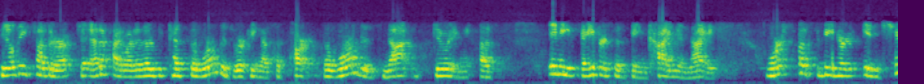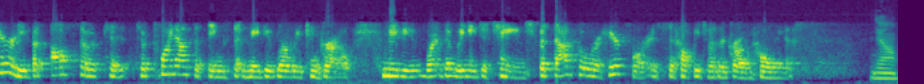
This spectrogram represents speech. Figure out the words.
build each other up, to edify one another because the world is ripping us apart. The world is not doing us any favors of being kind and nice. We're supposed to be here in charity, but also to, to point out the things that maybe where we can grow, maybe where, that we need to change. But that's what we're here for, is to help each other grow in holiness. Yeah.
